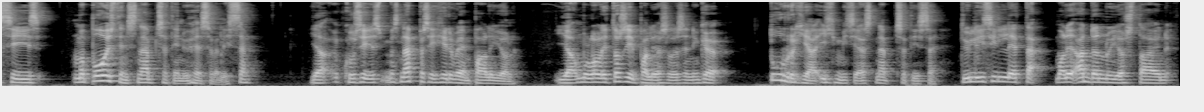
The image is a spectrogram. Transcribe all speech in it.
Siis mä poistin Snapchatin yhdessä välissä. Ja kun siis mä snappasin hirveän paljon. Ja mulla oli tosi paljon sellaisia niin turhia ihmisiä Snapchatissa. Tyli sille, että mä olin addannut jostain...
